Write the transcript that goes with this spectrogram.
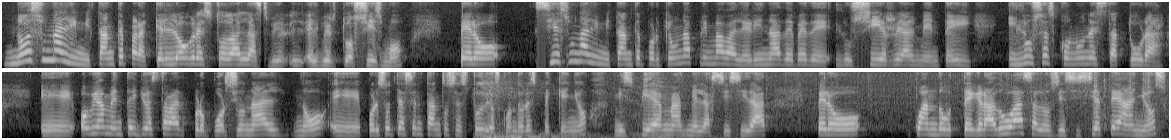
no es una limitante para que logres todas el virtuosismo, pero sí es una limitante porque una prima bailarina debe de lucir realmente y, y luces con una estatura. Eh, obviamente yo estaba proporcional, ¿no? Eh, por eso te hacen tantos estudios cuando eres pequeño, mis piernas, mi elasticidad, pero cuando te gradúas a los 17 años,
